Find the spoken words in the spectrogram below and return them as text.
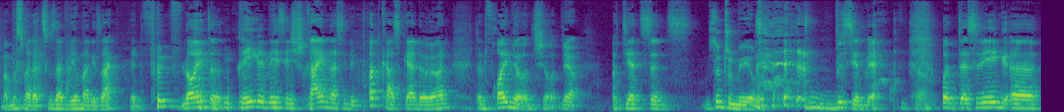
man muss mal dazu sagen, wir haben mal gesagt, wenn fünf Leute regelmäßig schreiben, dass sie den Podcast gerne hören, dann freuen wir uns schon. Ja. Und jetzt sind es Es sind schon mehrere. ein bisschen mehr. Und deswegen, äh,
